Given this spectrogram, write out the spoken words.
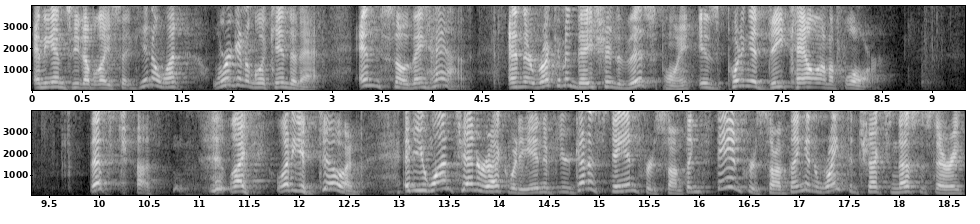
And the NCAA said, You know what? We're going to look into that. And so they have. And their recommendation to this point is putting a decal on a floor. That's just like, what are you doing? If you want gender equity and if you're going to stand for something, stand for something and write the checks necessary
